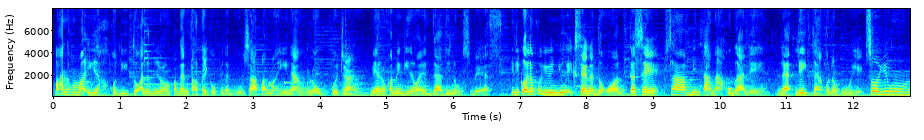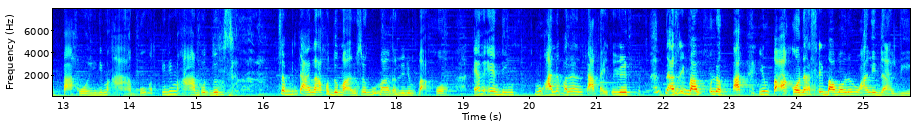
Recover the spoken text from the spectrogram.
paano maiyak ako dito? Alam niyo naman, pag ang tatay ko pinag-uusapan, mahina ang loob ko dyan. Meron kaming ginawa yung Daddy Knows Best. Hindi ko alam kung yun yung eksena doon. Kasi sa bintana ako galing. La- late na ako ng uwi. So yung pa ako, hindi makaabot. Hindi makaabot doon sa, sa bintana ako dumaan. So gumagano yung pa ako. Eh, ang ending, mukha na pala ng tatay ko yun. nasa ibabaw ng pa. Yung pa ako, nasa ibabaw ng mukha ni Daddy.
